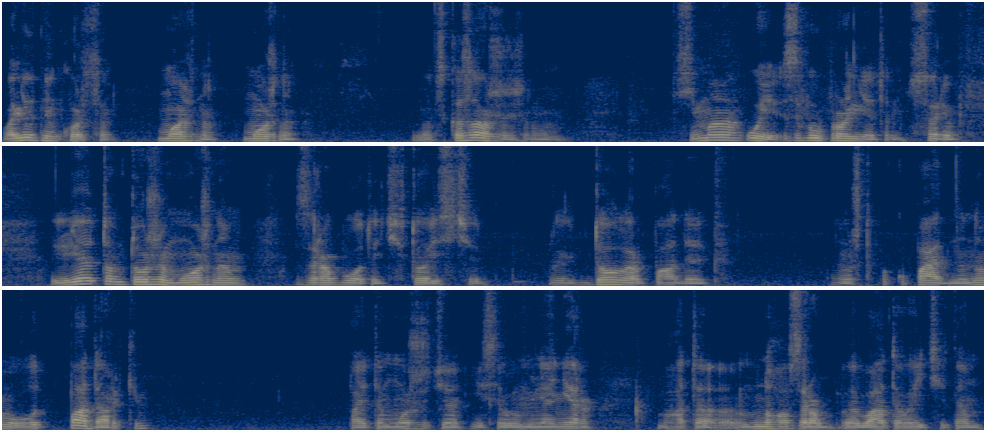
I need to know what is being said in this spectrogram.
валютные курсы можно можно. Вот сказал же вам зима ой забыл про летом сори. Летом тоже можно заработать то есть доллар падает потому что покупают на новый год подарки. Поэтому можете если вы миллионер богато много зарабатываете там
